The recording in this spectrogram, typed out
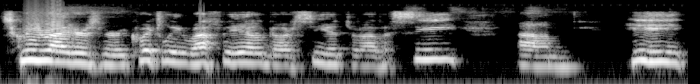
Screenwriters, very quickly, Rafael Garcia Travesi. Um, he,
